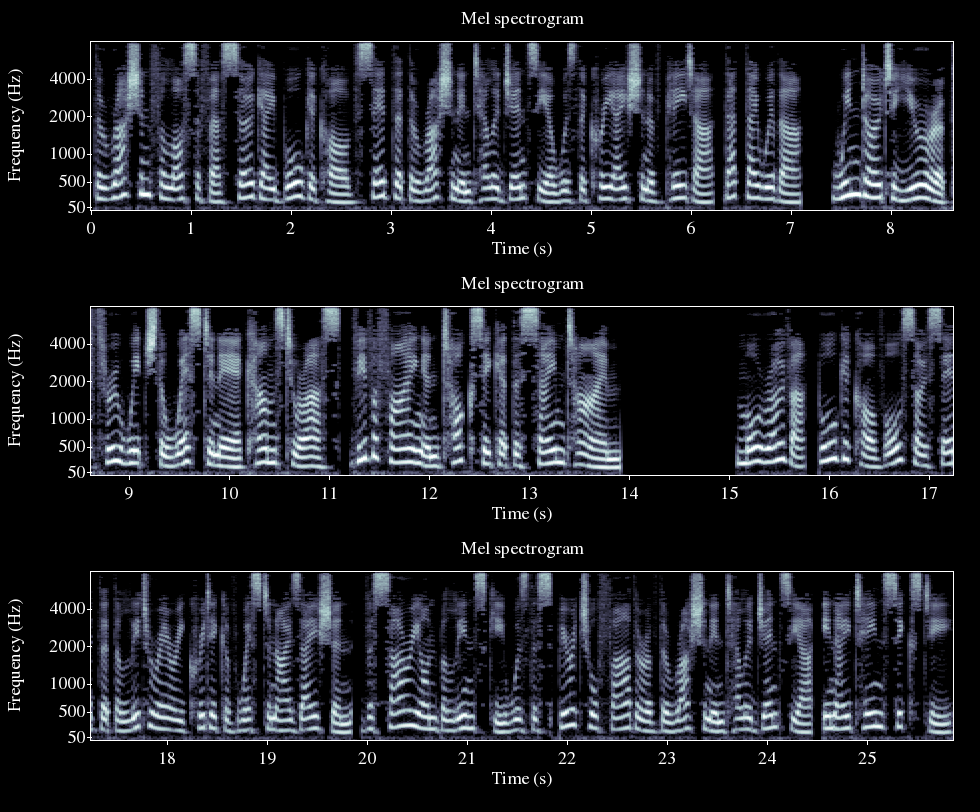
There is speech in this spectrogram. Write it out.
The Russian philosopher Sergei Bulgakov said that the Russian intelligentsia was the creation of Peter, that they were the window to Europe through which the Western air comes to us, vivifying and toxic at the same time." Moreover, Bulgakov also said that the literary critic of Westernization, Vissarion Belinsky was the spiritual father of the Russian intelligentsia. In 1860,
